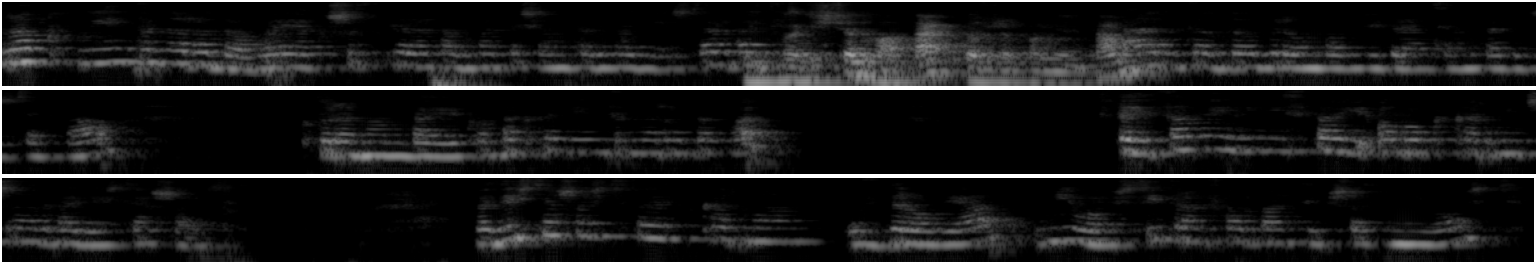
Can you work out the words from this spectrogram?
Rok międzynarodowy, jak wszystkie lata 2020, 22, tak? Dobrze pamiętam? bardzo dobrą pod wibracją 22, która nam daje kontakty międzynarodowe. W tej samej linii stoi obok karmiczna 26. 26 to jest karma zdrowia, miłości, transformacji przez miłość,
